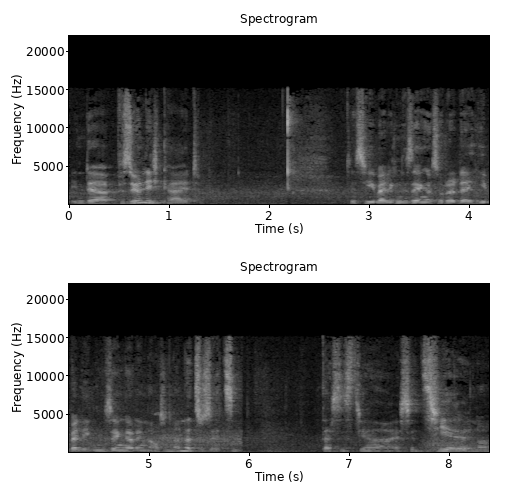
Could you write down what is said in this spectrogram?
in der Persönlichkeit des jeweiligen Sängers oder der jeweiligen Sängerin auseinanderzusetzen. Das ist ja essentiell. Ne?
